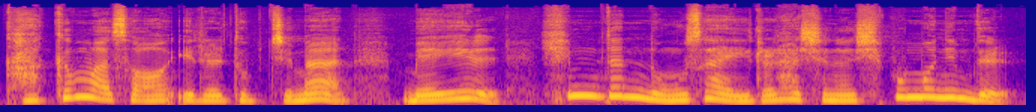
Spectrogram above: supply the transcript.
가끔 와서 일을 돕지만 매일 힘든 농사 일을 하시는 시부모님들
